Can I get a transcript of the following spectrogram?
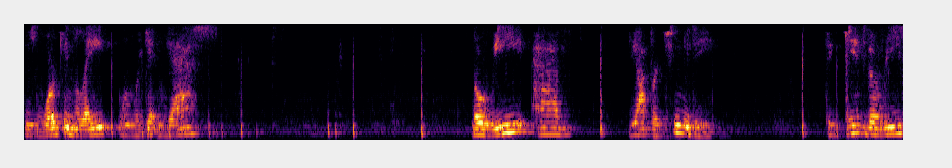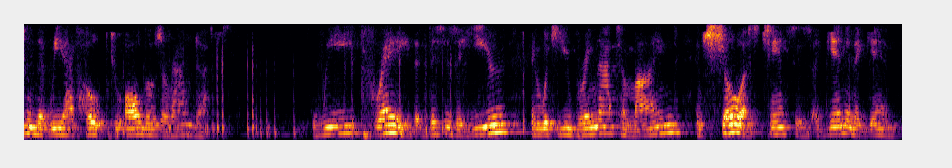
who's working late when we're getting gas. Lord, we have the opportunity to give the reason that we have hope to all those around us. We pray that this is a year in which you bring that to mind and show us chances again and again.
